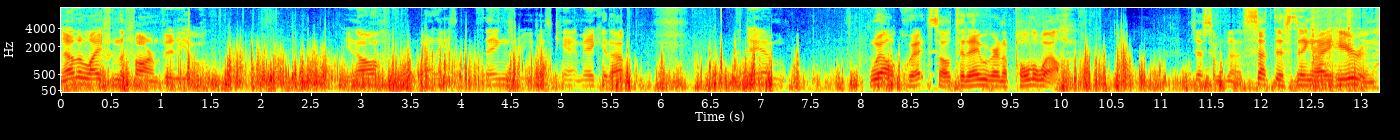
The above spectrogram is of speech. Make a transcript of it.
Another Life in the Farm video. You know, one of these things where you just can't make it up. The damn well quit, so today we're going to pull the well. Just I'm going to set this thing right here and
